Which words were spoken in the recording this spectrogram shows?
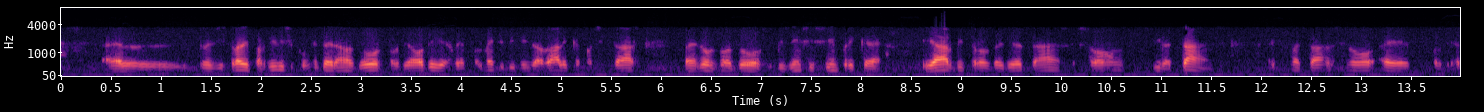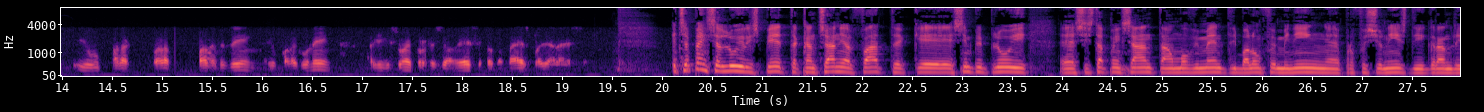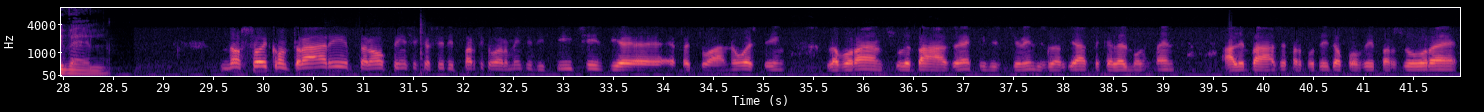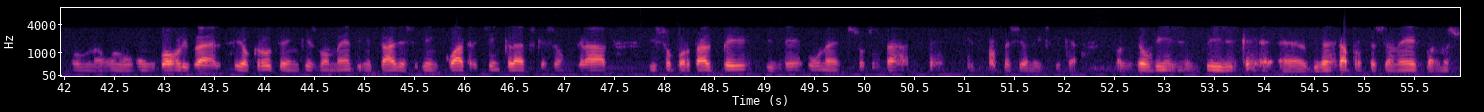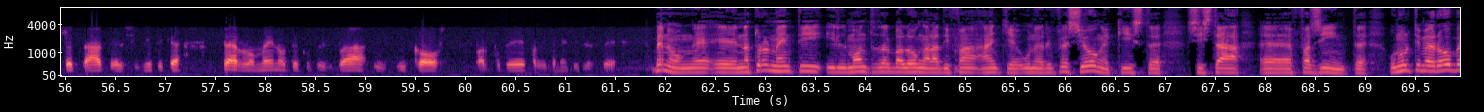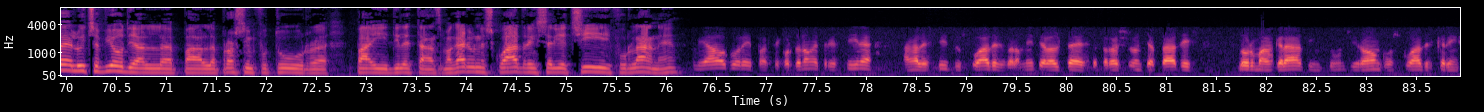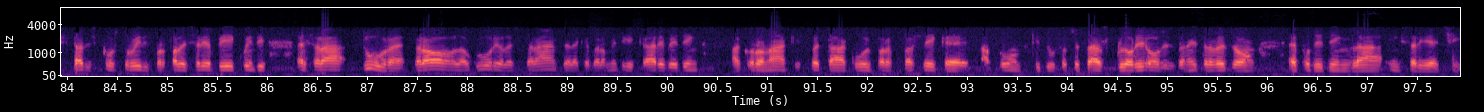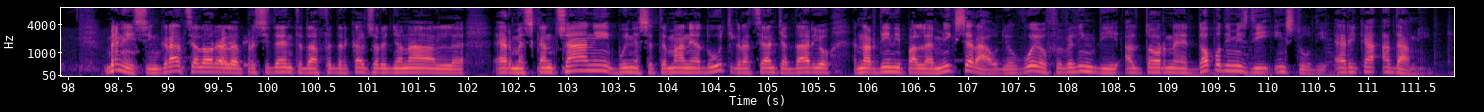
il registrare i partiti sicuramente è allenatore per di eventualmente migliorare le capacità per giocatori. Bisogna sempre che gli arbitri dei dilettanti sono dilettanti e come tale io para, para, para vedere, io paragono a chi sono i professionisti, secondo me sbaglieresti. E c'è pensi a lui rispetto a Canciani al fatto che sempre più eh, si sta pensando a un movimento di ballon femminile eh, professionisti di gran livello? Non so i contrari, però penso che sia particolarmente difficile di eh, effettuare. Noi stiamo lavorando sulle basi, quindi ci rende slargiate che è il movimento alle basi per poter dopo avere per ore un, un, un, buon livello. Io credo che in questo momento in Italia si in 4-5 club che sono in grado di sopportare il peso di una società professionistica. Perché ho visto che eh, diventare professionista per una società significa perlomeno decupare i, i costi per poter praticamente gestire Benon, eh, eh, naturalmente il mondo del ballone ha di fa anche una riflessione, chi si sta eh, facendo. Un'ultima roba, lui ci vede al, al prossimo futuro, pai dilettanti, magari una squadra in Serie C furlane? Mi auguro, perché Cordonone e Triestina hanno allestito squadre veramente all'altezza, però sono chiattati loro malgrado in un girone con squadre che erano state costruite per fare la Serie B, quindi eh, sarà dura, però l'augurio, le speranze è che veramente che cari vedono a coronare che spettacolo per far sì che appunto che due società gloriose da nostra regione e potete là in Serie C. Benissimo, grazie allora al Presidente da Federcalcio Regionale Hermes Canciani, buone settimane a tutti, grazie anche a Dario Nardini per il mixer audio, voi o Fevelin di al torne dopo di misdì in studi Erika Adami.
